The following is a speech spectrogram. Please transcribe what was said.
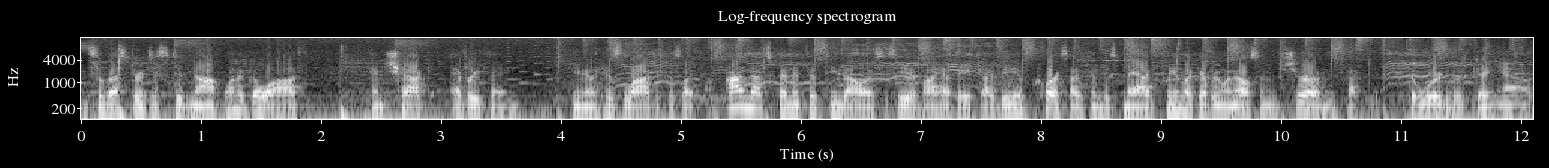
And Sylvester just did not want to go off and check everything. You know, his logic was like, I'm not spending $15 to see if I have HIV. Of course, I've been this mad queen like everyone else, and sure I'm infected. The word was getting out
